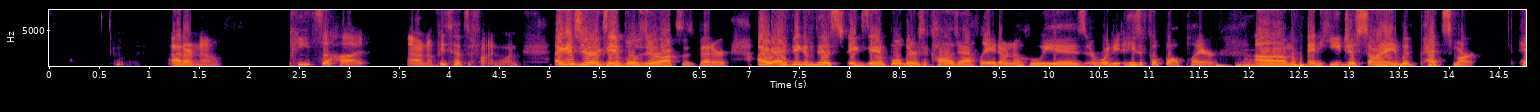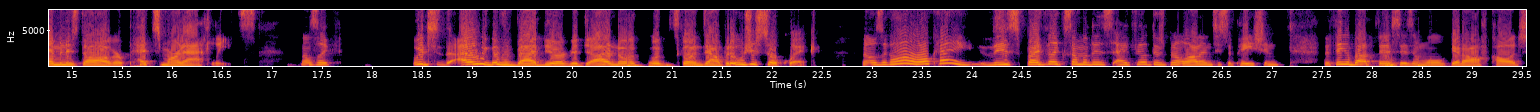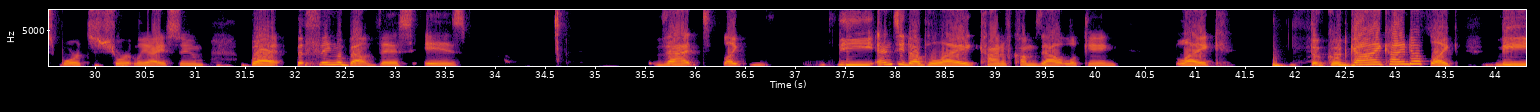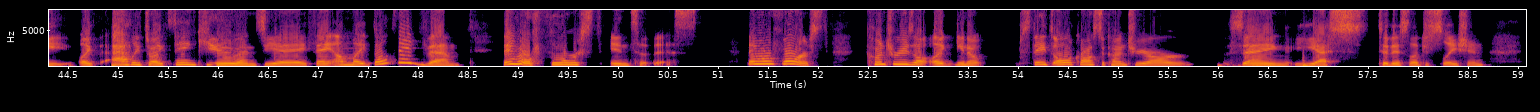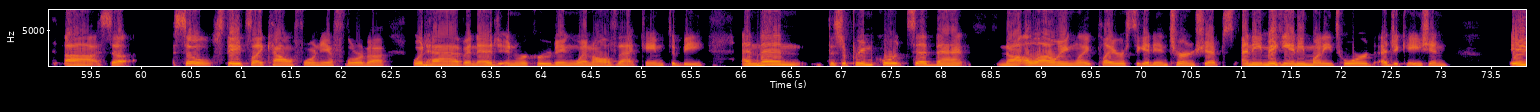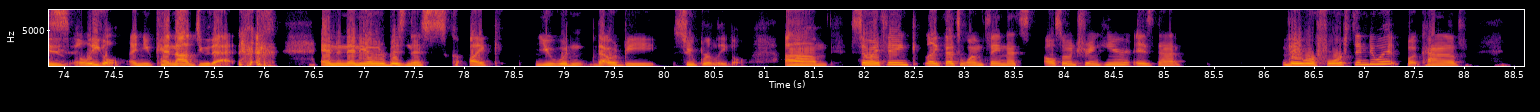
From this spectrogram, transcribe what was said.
I don't know. Pizza Hut I don't know. Pizza Hut's a fine one. I guess your example of Xerox was better. I, I think of this example. There's a college athlete. I don't know who he is or what he, he's a football player. Um, and he just signed with PetSmart. Him and his dog are PetSmart athletes. And I was like, which I don't think that's a bad deal or good deal. I don't know what, what's going down, but it was just so quick. And I was like, oh, okay. This, but I feel like some of this, I feel like there's been a lot of anticipation. The thing about this is, and we'll get off college sports shortly, I assume, but the thing about this is that, like, the NCAA kind of comes out looking like the good guy, kind of like the like the athletes are like, "Thank you, NCAA." Thank. I'm like, don't thank them. They were forced into this. They were forced countries all like you know states all across the country are saying yes to this legislation. Uh so so states like california florida would have an edge in recruiting when all of that came to be. And then the supreme court said that not allowing like players to get internships any making any money toward education is illegal and you cannot do that. And in any other business like you wouldn't that would be super legal um, so I think like that's one thing that's also interesting here is that they were forced into it, but kind of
